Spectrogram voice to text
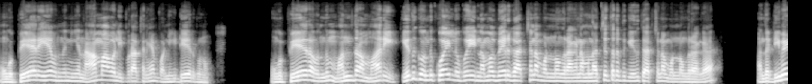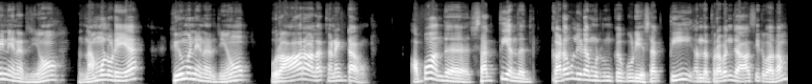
உங்கள் பேரையே வந்து நீங்கள் நாமாவளி பிரார்த்தனையாக பண்ணிக்கிட்டே இருக்கணும். உங்கள் பேரை வந்து மந்திரம் மாதிரி எதுக்கு வந்து கோயிலில் போய் நம்ம பேருக்கு அர்ச்சனை பண்ணுங்கிறாங்க நம்ம நட்சத்திரத்துக்கு எதுக்கு அர்ச்சனை பண்ணுங்கிறாங்க அந்த டிவைன் எனர்ஜியும் நம்மளுடைய ஹியூமன் எனர்ஜியும் ஒரு ஆறால கனெக்ட் ஆகும். அப்போது அந்த சக்தி அந்த கடவுளிடம் இருக்கக்கூடிய சக்தி அந்த பிரபஞ்ச ஆசீர்வாதம்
